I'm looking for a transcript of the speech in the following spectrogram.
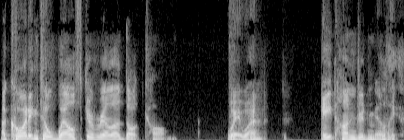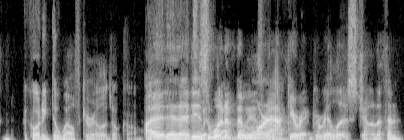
according to WealthGorilla.com, Wait, what? eight hundred million. According to WealthGorilla.com. I, that That's is one Doc of the Boy more accurate gorillas, Jonathan.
